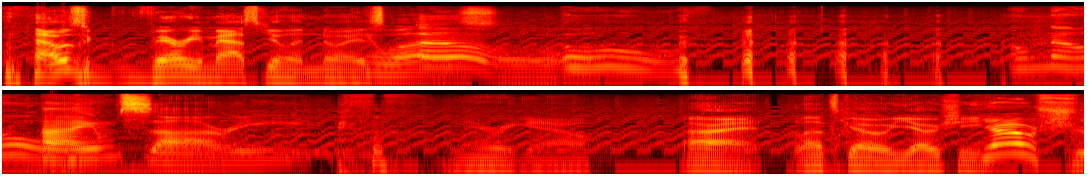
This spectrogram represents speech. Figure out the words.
that was a very masculine noise. It was. Oh. oh no. I'm sorry. There we go. All right, let's go, Yoshi. Yoshi.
